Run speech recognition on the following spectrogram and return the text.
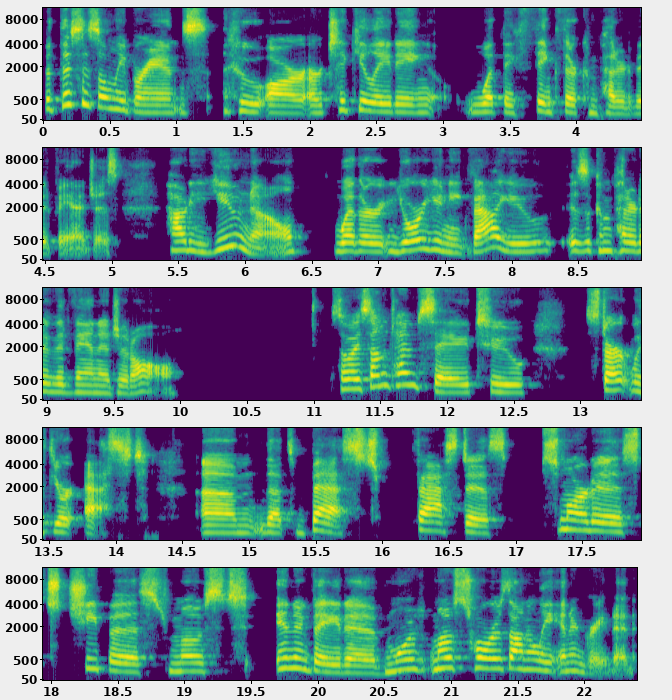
But this is only brands who are articulating what they think their competitive advantage is. How do you know whether your unique value is a competitive advantage at all? So I sometimes say to start with your EST. Um, that's best, fastest, smartest, cheapest, most innovative, more, most horizontally integrated,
